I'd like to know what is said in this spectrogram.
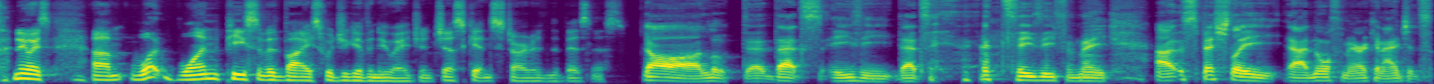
anyways, um, what one piece of advice would you give a new agent just getting started in the business? Oh, look, that's easy. That's that's easy for me, uh, especially uh, North American agents.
